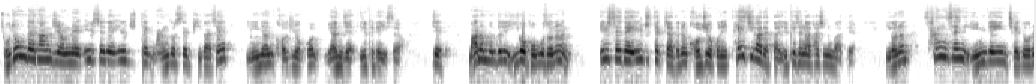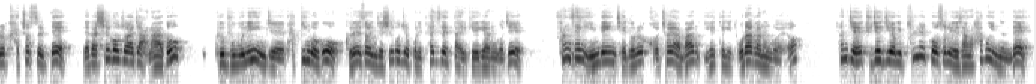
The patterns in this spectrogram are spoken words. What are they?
조정 대상 지역 내 1세대 1주택 양도세 비과세 2년 거주 요건 면제 이렇게 돼 있어요. 이제 많은 분들이 이거 보고서는 1세대 1주택자들은 거주 요건이 폐지가 됐다 이렇게 생각하시는 것 같아요. 이거는 상생 임대인 제도를 갖췄을 때 내가 실거주하지 않아도 그 부분이 이제 바뀐 거고 그래서 이제 실거주 요건이 폐지됐다 이렇게 얘기하는 거지 상생 임대인 제도를 거쳐야만 이 혜택이 돌아가는 거예요. 현재 규제 지역이 풀릴 것으로 예상을 하고 있는데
